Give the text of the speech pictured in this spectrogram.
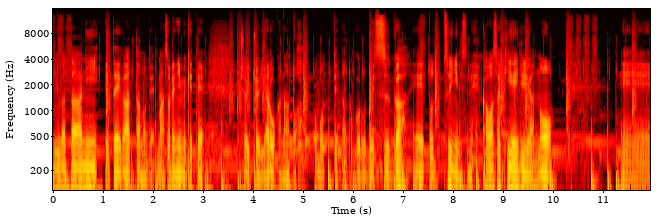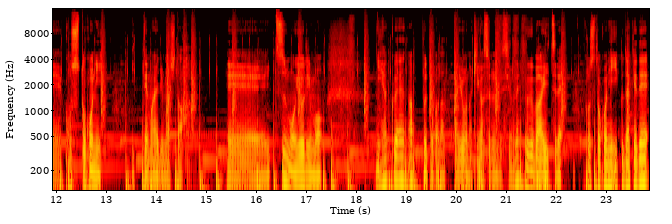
夕方に予定があったので、まあ、それに向けてちょいちょいやろうかなと思ってたところですが、えーと、ついにですね川崎エリアの、えー、コストコに行ってまいりました。えー、いつもよりも200円アップとかだったような気がするんですよね。UberEats で。コストコに行くだけで、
